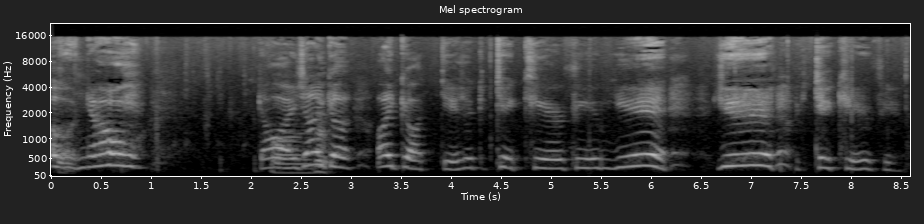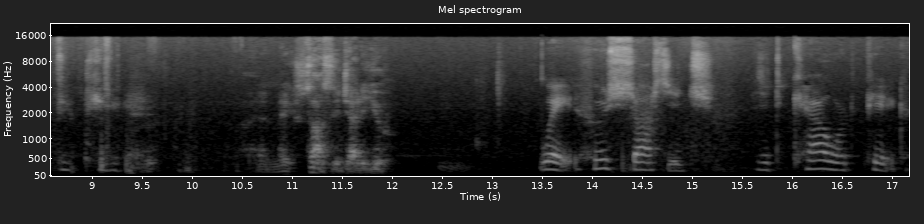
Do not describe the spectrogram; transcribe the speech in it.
Oh no, guys! I got, I got this. I can take care of him. Yeah, yeah. I can take care of him. And make sausage out of you. Wait, whose sausage? Is it the cow or pig? Pig.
